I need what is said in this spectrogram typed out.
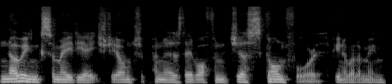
knowing some ADHD entrepreneurs, they've often just gone for it, if you know what I mean.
